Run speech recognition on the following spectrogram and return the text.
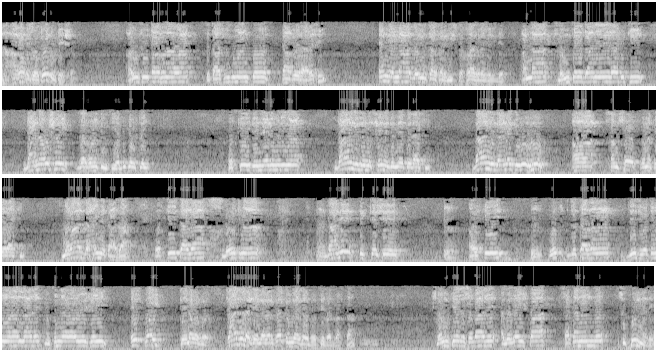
هغه ټوټه ټوټه شو ارو شو تاسو نه آیات چې تاسو ګمان کو دا غیر راشي ان الله دلیل کا سره نشته خو هغه دلیل دی الله لون ته دانه را کی دانه اوسلی زرغونه کی کی دې کې اوسلی اوس کې دې دې مونږ نه دانګ دې نقشې نه دې پیدا کی دانګ دانه کې وو نو او سمسور اون پیدا کی مراد د حین تازه وقتی تازه دوچنا دانه تکته شي او کی وچ د تازه دې څوته مور الله دې نو کوم نه وایي شي ایک کوئی تیلا ورغو چا دل تیلا ورکا کوم نه دی بہت بدبخت شلم کې د سبا دې اجازه اشتا سکنند سکون نه دی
